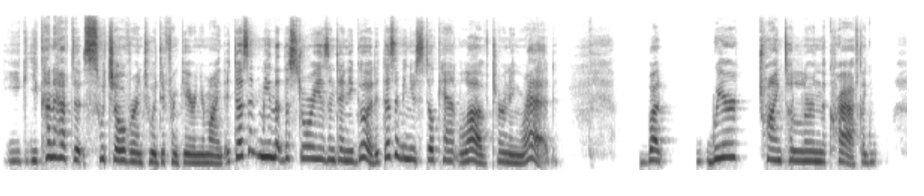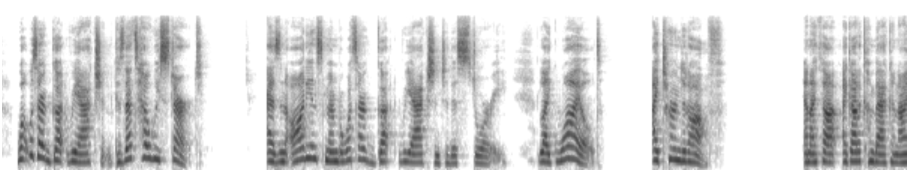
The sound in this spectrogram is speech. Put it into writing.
you, you kind of have to switch over into a different gear in your mind. It doesn't mean that the story isn't any good. It doesn't mean you still can't love turning red. But we're trying to learn the craft. Like what was our gut reaction? Because that's how we start. as an audience member, what's our gut reaction to this story? Like Wild, I turned it off. And I thought, I got to come back. And I,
